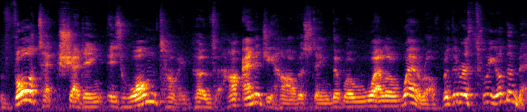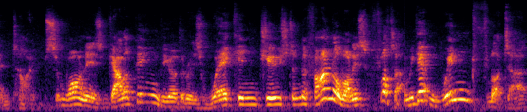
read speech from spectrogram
Vortex shedding is one type of energy harvesting that we're well aware of, but there are three other main types. One is galloping, the other is wake-induced, and the final one is flutter. And we get wind flutter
